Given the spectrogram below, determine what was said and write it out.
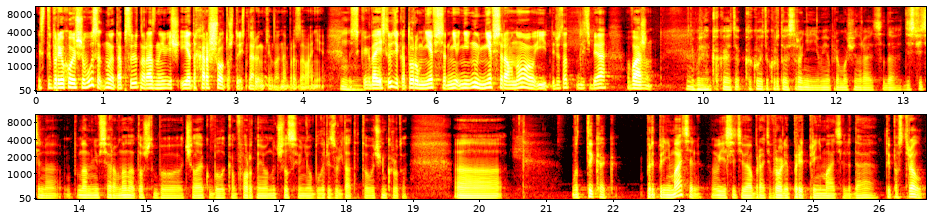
если ты приходишь в ВУЗ, ну, это абсолютно разные вещи, и это хорошо, то, что есть на рынке онлайн-образования. Mm-hmm. То есть, когда есть люди, которым не все, не, не, ну, не все равно, и результат для тебя важен. Блин, какое-то, какое-то крутое сравнение, мне прям очень нравится, да. Действительно, нам не все равно на то, чтобы человеку было комфортно, и он учился, и у него был результат. Это очень круто. А, вот ты как предприниматель, ну, если тебя брать в роли предпринимателя, да, ты построил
